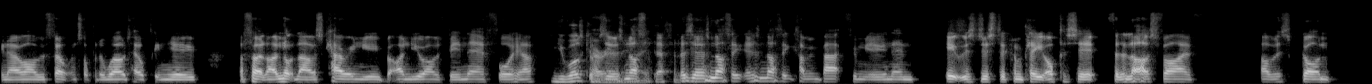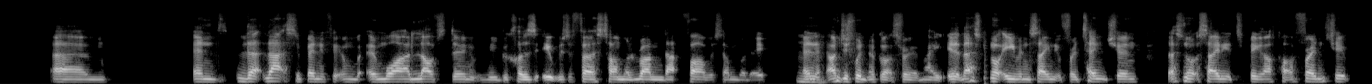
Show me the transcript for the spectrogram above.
you know, I felt on top of the world helping you. I felt like not that I was carrying you, but I knew I was being there for you. You was carrying there was nothing, definitely. There was nothing. There's nothing coming back from you, and then it was just the complete opposite for the last five. I was gone. Um, and that that's the benefit and, and, why I loved doing it with you because it was the first time I'd run that far with somebody. Mm. And I just wouldn't have got through it, mate. It, that's not even saying it for attention. That's not saying it to big up our friendship.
